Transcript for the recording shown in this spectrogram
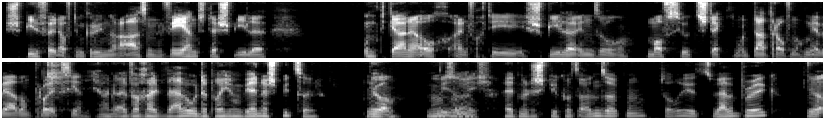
Spielfeld, auf dem grünen Rasen während der Spiele und gerne auch einfach die Spieler in so Moff-Suits stecken und darauf noch mehr Werbung projizieren. Ja, und einfach halt Werbeunterbrechung während der Spielzeit. Ja, Ne? wieso Ja. nicht? Hält man das Spiel kurz an und sagt, ne, sorry, jetzt Werbebreak. Ja.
